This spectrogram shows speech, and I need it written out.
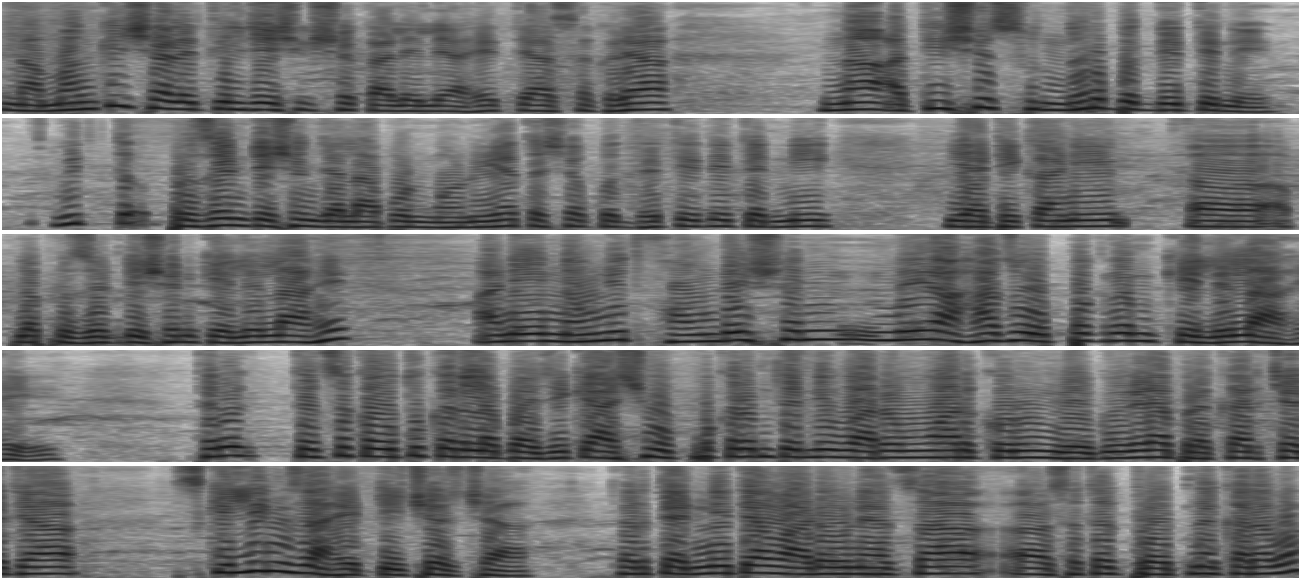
नामांकित शाळेतील जे शिक्षक आलेले आहेत त्या सगळ्यांना अतिशय सुंदर पद्धतीने विथ प्रेझेंटेशन ज्याला आपण म्हणूया तशा पद्धतीने त्यांनी या ठिकाणी आपलं प्रेझेंटेशन केलेलं आहे. आणि नवनीत फाउंडेशनने हा जो उपक्रम केलेला आहे तर त्याचं कौतुक करायला पाहिजे की असे उपक्रम त्यांनी वारंवार करून वेगवेगळ्या प्रकारच्या ज्या स्किलिंग्ज आहेत टीचरच्या तर त्यांनी त्या वाढवण्याचा सतत प्रयत्न करावा.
